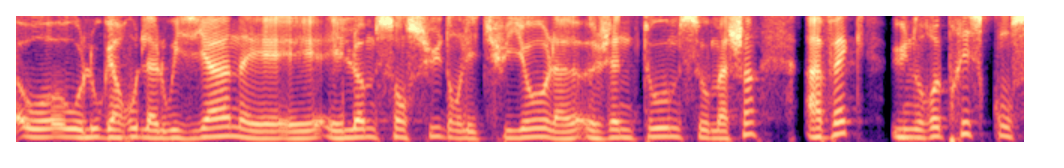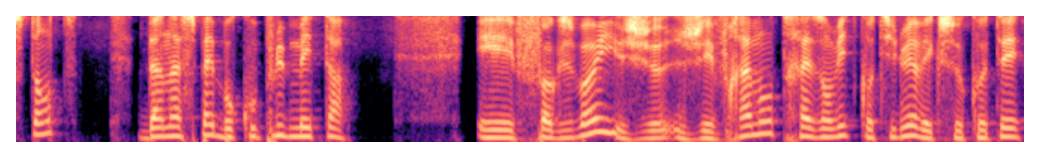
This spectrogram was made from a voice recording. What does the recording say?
au, loup-garou de la Louisiane et, l'homme sensu dans les tuyaux, là, Eugene Toombs ou machin, avec une reprise constante d'un aspect beaucoup plus méta. Et Foxboy, j'ai vraiment très envie de continuer avec ce côté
